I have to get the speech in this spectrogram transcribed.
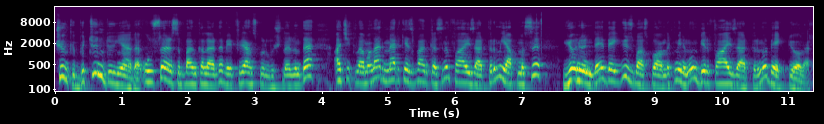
Çünkü bütün dünyada uluslararası bankalarda ve finans kuruluşlarında açıklamalar Merkez Bankası'nın faiz arttırımı yapması yönünde ve 100 bas puanlık minimum bir faiz arttırımı bekliyorlar.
